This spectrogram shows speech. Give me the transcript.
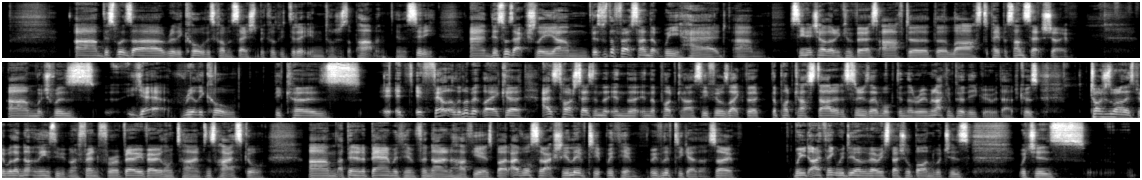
Um, this was uh, really cool, this conversation, because we did it in Tosh's apartment in the city. And this was actually, um, this was the first time that we had um, seen each other and conversed after the last Paper Sunset show, um, which was, yeah, really cool because it, it, it felt a little bit like uh, as Tosh says in the in the in the podcast, he feels like the the podcast started as soon as I walked in the room, and I completely agree with that because Tosh is one of those people that not only has he been my friend for a very very long time since high school. Um, I've been in a band with him for nine and a half years, but I've also actually lived with him. We've lived together, so we I think we do have a very special bond, which is which is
